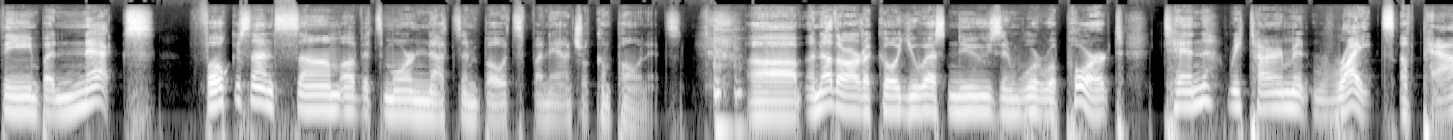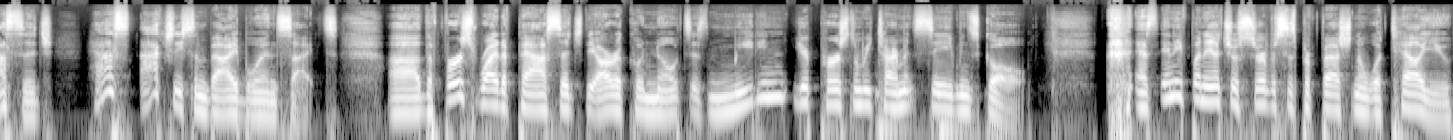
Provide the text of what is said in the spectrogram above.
theme, but next, focus on some of its more nuts and bolts financial components. Uh, another article, U.S. News and World Report 10 Retirement Rites of Passage. Has actually some valuable insights. Uh, the first rite of passage, the article notes, is meeting your personal retirement savings goal. As any financial services professional will tell you,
